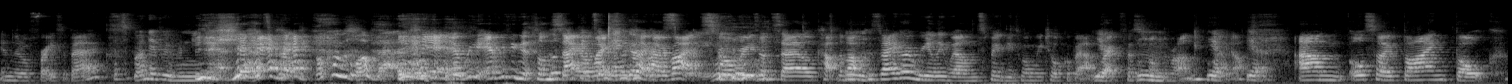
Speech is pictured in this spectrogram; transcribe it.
in little freezer bags. That's I never even knew that. Yeah. Great. I would love that. yeah, every, everything that's on Looks like sale, it's a basically mango I go, right, strawberries on sale, cut them up, Mm. because they go really well in smoothies when we talk about Yeah. breakfast on Mm. the run Yeah, later. yeah. Um, also, buying bulk,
